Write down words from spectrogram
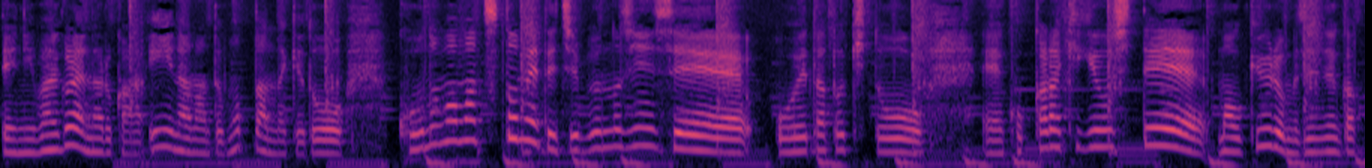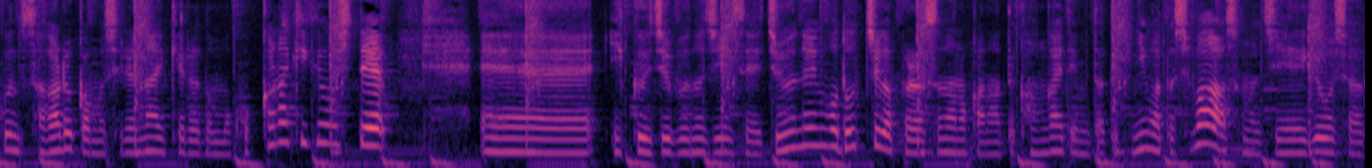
で2倍ぐらいになるからいいななんて思ったんだけどこのまま勤めて自分の人生終えた時と、えー、こっから起業してまあ、お給料も全然ガクンと下がるかもしれないけれどもここから起業して、えー、行く自分の人生10年後どっちがプラスなのかなって考えてみた時に私はその自営業者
